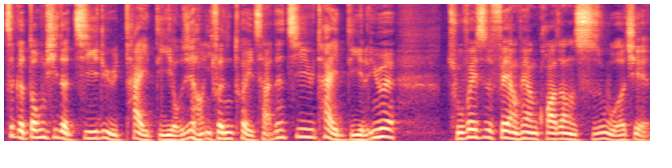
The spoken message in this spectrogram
这个东西的几率太低了，我记得好像一分退菜，但几率太低了，因为除非是非常非常夸张的失误，而且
